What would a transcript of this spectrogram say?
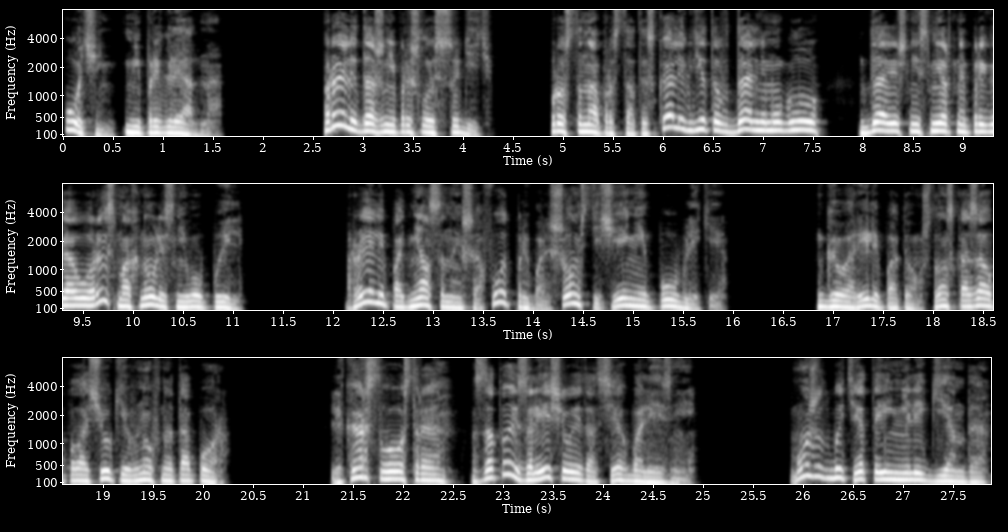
очень неприглядно. Релли даже не пришлось судить. Просто-напросто отыскали где-то в дальнем углу давишний смертный приговор и смахнули с него пыль. Релли поднялся на эшафот при большом стечении публики. Говорили потом, что он сказал палачу, кивнув на топор. «Лекарство острое, зато излечивает от всех болезней». Может быть, это и не легенда,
